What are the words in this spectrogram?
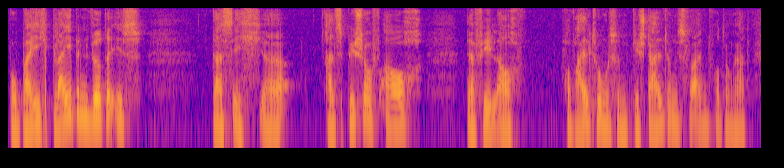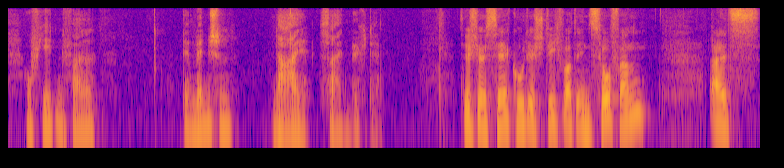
Wobei ich bleiben würde, ist, dass ich äh, als Bischof auch, der viel auch Verwaltungs- und Gestaltungsverantwortung hat, auf jeden Fall den Menschen nahe sein möchte. Das ist ein sehr gutes Stichwort insofern, als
